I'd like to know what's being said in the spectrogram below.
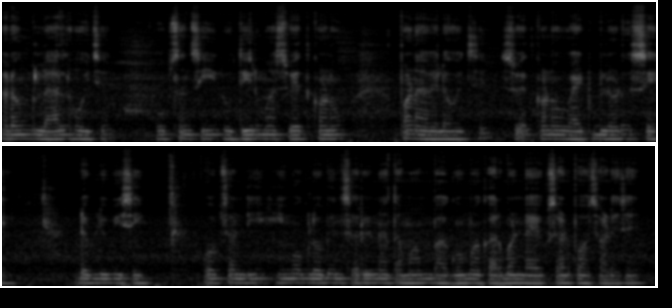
રંગ લાલ હોય છે. ઓપ્શન સી, રુધિરમાં શ્વેતકણો પણ આવેલા હોય છે. શ્વેતકણો white blood cell. WBC option D, haemoglobin શરીરના તમામ ભાગોમાં કાર્બન ડાયોક્સાઇડ પહોંચાડે છે.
